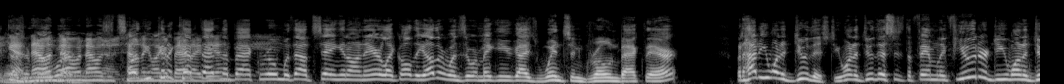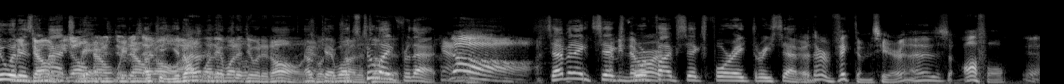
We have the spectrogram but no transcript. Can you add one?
It yeah. Now- really now- work. now is it Well, sounding you like a could have bad kept that in the back room without saying it on air, like all the other ones that were making you guys wince and groan back there. But how do you want to do this? Do you want to do this as the Family Feud, or do you want to do it We as don't. the match We game? don't. We don't. Okay, you don't don't want they want to do it at all, Okay, well, it's to too late you. for that. No. Seven eight six I mean, there four are- five six four eight three seven. There are victims here. That is awful. Yeah.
